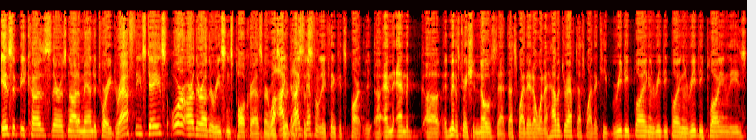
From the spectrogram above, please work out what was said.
Is it because there is not a mandatory draft these days, or are there other reasons Paul Krassner Well, wants to address I this? I definitely think it's partly, uh, and and the uh, administration knows that. That's why they don't want to have a draft. That's why they keep redeploying and redeploying and redeploying these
